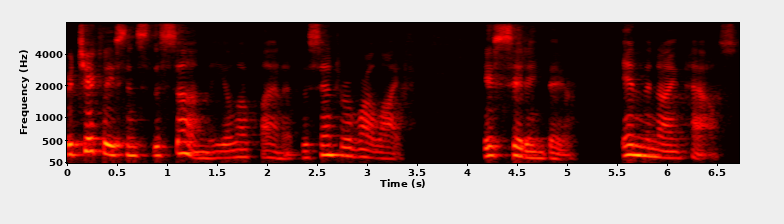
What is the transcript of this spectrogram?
particularly since the sun, the yellow planet, the center of our life, is sitting there in the ninth house.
